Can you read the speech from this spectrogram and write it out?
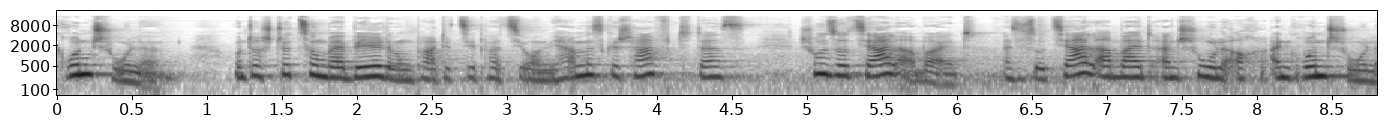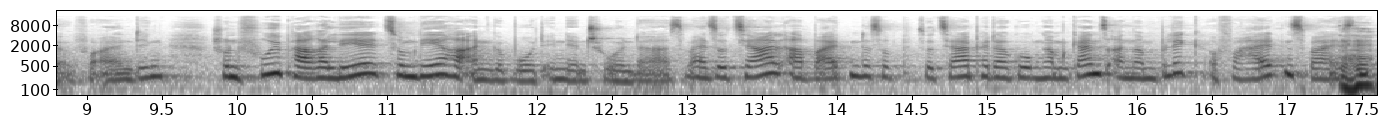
Grundschule, Unterstützung bei Bildung, Partizipation. Wir haben es geschafft, dass Schulsozialarbeit, also Sozialarbeit an Schule, auch an Grundschule vor allen Dingen, schon früh parallel zum Lehrerangebot in den Schulen da ist. Weil Sozialarbeitende, Sozialpädagogen haben einen ganz anderen Blick auf Verhaltensweisen. Mhm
